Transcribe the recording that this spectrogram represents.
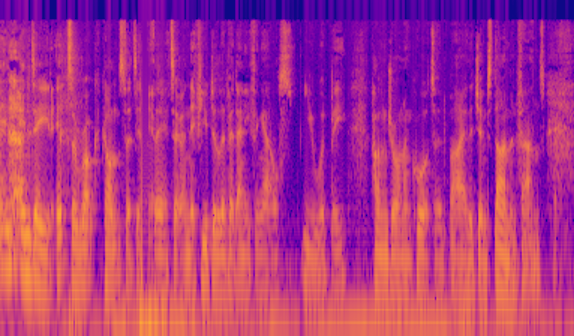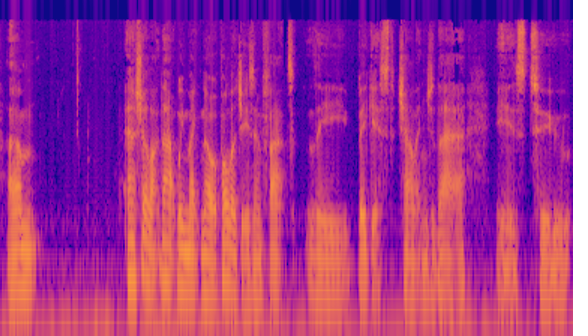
In- indeed, it's a rock concert in theatre, and if you delivered anything else, you would be hung, drawn, and quartered by the Jim Steinman fans. Um, in a show like that, we make no apologies. In fact, the biggest challenge there is to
